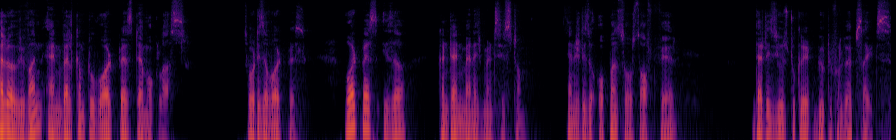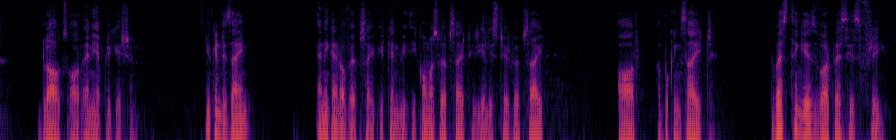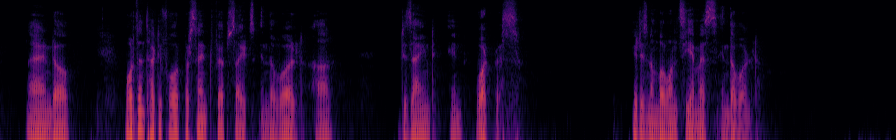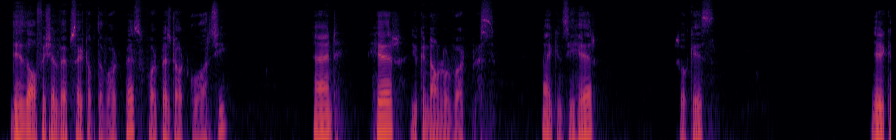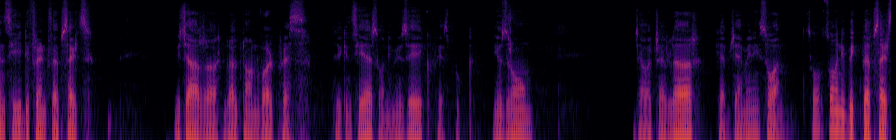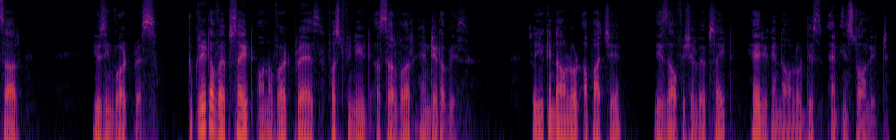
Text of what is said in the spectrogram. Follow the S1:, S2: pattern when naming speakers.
S1: Hello everyone and welcome to WordPress demo class. So what is a WordPress? WordPress is a content management system and it is an open source software that is used to create beautiful websites, blogs or any application. You can design any kind of website. It can be e-commerce website, real estate website or a booking site. The best thing is WordPress is free and uh, more than 34% websites in the world are designed in WordPress. It is number one CMS in the world. This is the official website of the WordPress, wordpress.org. And here you can download WordPress. Now you can see here, showcase. Here you can see different websites which are uh, developed on WordPress. So you can see here Sony Music, Facebook Newsroom, Java Traveler, Capgemini, so on. So, so many big websites are using WordPress. To create a website on a WordPress, first we need a server and database. So you can download Apache. This is the official website. Here you can download this and install it.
